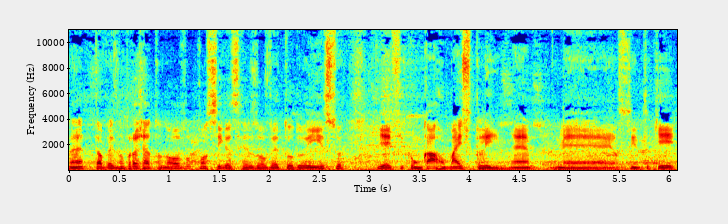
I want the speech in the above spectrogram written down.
né? Talvez um projeto novo consiga se resolver tudo isso e aí fica um carro mais clean, né? É, eu sinto que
